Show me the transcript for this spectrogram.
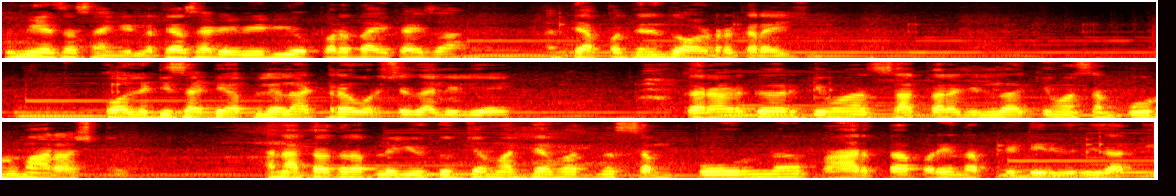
तुम्ही ह्याचा सांगितला. त्यासाठी व्हिडिओ परत ऐकायचा आणि त्या पद्धतीने तो ऑर्डर करायची. क्वालिटीसाठी आपल्याला अठरा वर्ष झालेली आहे. कराडकर किंवा सातारा जिल्हा किंवा संपूर्ण महाराष्ट्र. आणि आता तर आपल्या यूट्यूबच्या माध्यमातून संपूर्ण भारतापर्यंत आपली डिलिव्हरी जाते.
